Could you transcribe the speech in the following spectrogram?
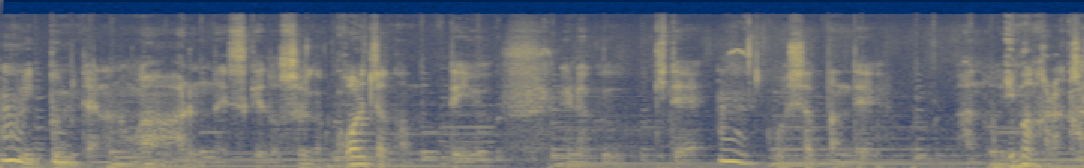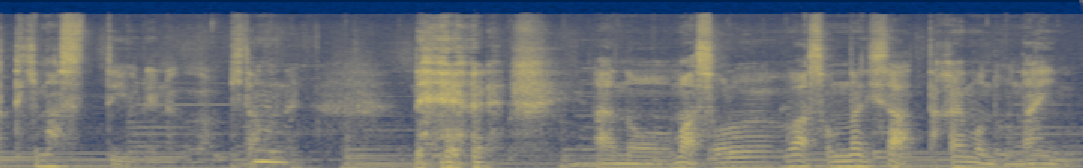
うん。クリップみたいなのがあるんですけど、それが壊れちゃったっていう連絡来てうん。壊しちゃったんであの今から買ってきますっていう連絡が来たのね。であのまあそれはそんなにさ高いもんでもないんだ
